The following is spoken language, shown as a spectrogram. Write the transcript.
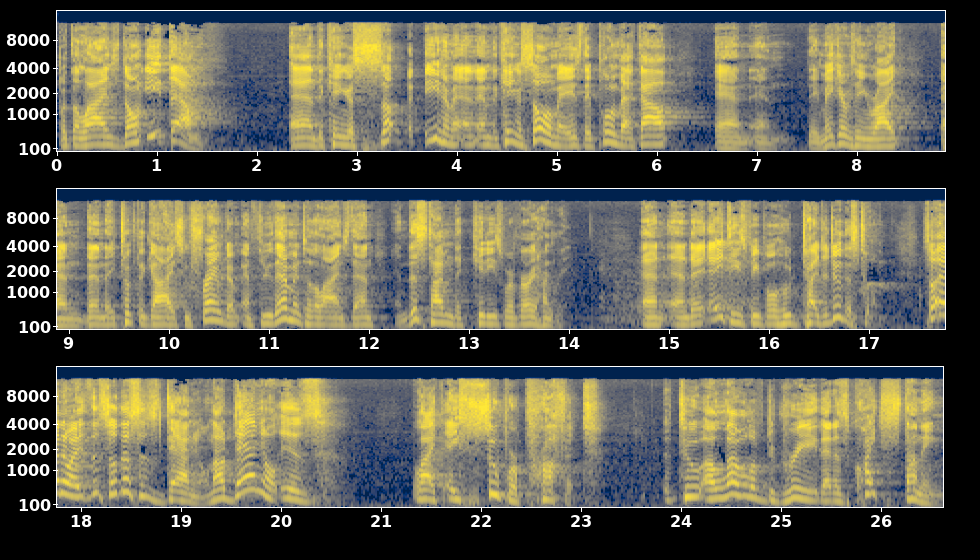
but the lions don't eat them. And the king is so, eat him, and, and the king is so amazed, they pull him back out and, and they make everything right. And then they took the guys who framed him and threw them into the lion's den. And this time the kiddies were very hungry. And, and they ate these people who tried to do this to him. So, anyway, so this is Daniel. Now, Daniel is like a super prophet to a level of degree that is quite stunning,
